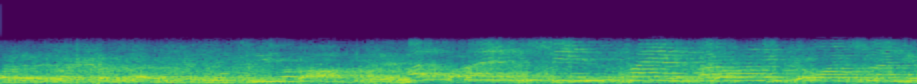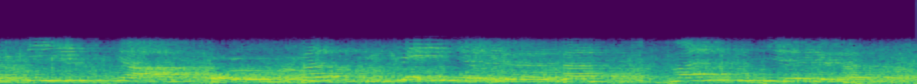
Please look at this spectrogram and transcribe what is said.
Was für ein feiert Ironic Deutschland dieses Jahr? Das 10-Jährige, das 20-Jährige, das 30-Jährige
